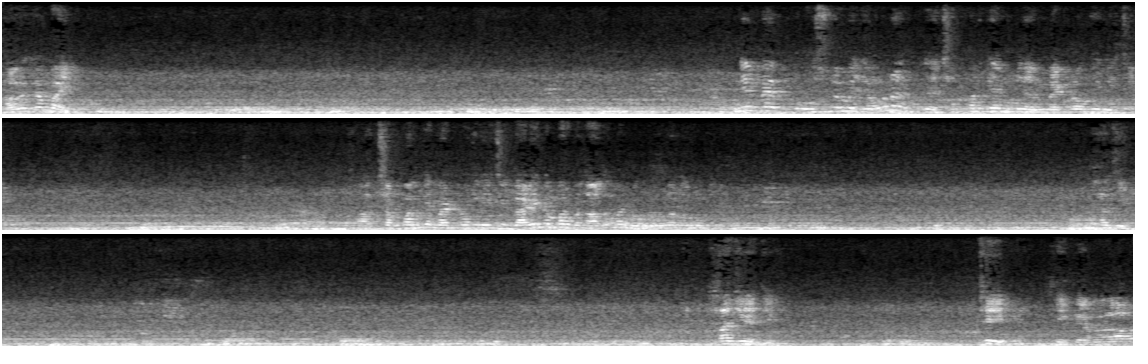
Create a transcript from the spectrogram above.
आगे कब भाई नहीं मैं उसमें मैं जाऊँगा ना छप्पन के मेट्रो के नीचे हाँ छप्पन के मेट्रो के नीचे गाड़ी नंबर बता दो मैं ढूंढूंगा दोनों हाँ जी हाँ जी हाँ जी ठीक है ठीक है मैं आ-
